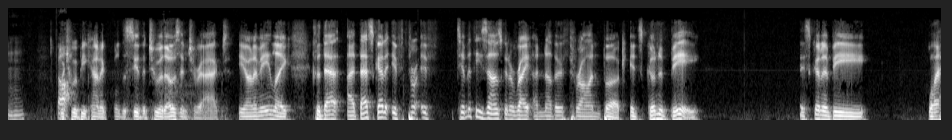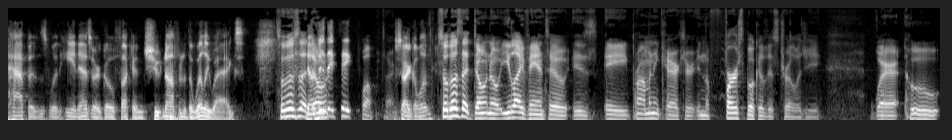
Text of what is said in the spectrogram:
Mm-hmm. which would be kind of cool to see the two of those interact. You know what I mean? Like, could that uh, that's got to if if Timothy Zahn's going to write another Thrawn book, it's going to be it's going to be what happens when he and Ezra go fucking shooting off into the willy wags. So those that now, don't did they take? Well, sorry. Sorry, go on. So those that don't know, Eli Vanto is a prominent character in the first book of this trilogy, where who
